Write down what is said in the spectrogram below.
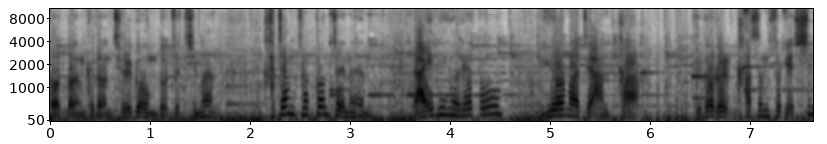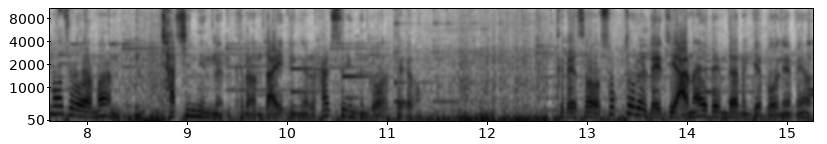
어떤 그런 즐거움도 좋지만 가장 첫 번째는 라이딩을 해도 위험하지 않다. 그거를 가슴속에 심어줘야만 자신 있는 그런 라이딩을 할 수 있는 것 같아요. 그래서 속도를 내지 않아야 된다는 게 뭐냐면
